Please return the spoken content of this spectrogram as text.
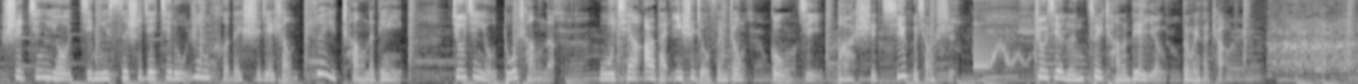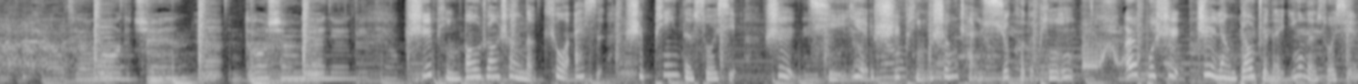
是经由吉尼斯世界纪录认可的世界上最长的电影。究竟有多长呢？五千二百一十九分钟，共计八十七个小时。周杰伦最长的电影都没他长。食品包装上的 QS 是拼音的缩写，是企业食品生产许可的拼音，而不是质量标准的英文缩写。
